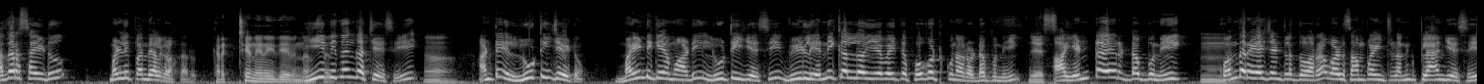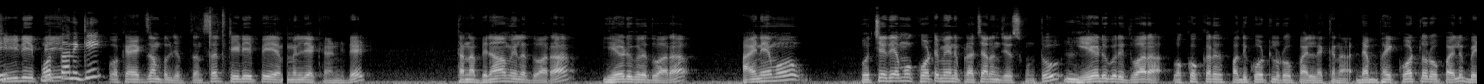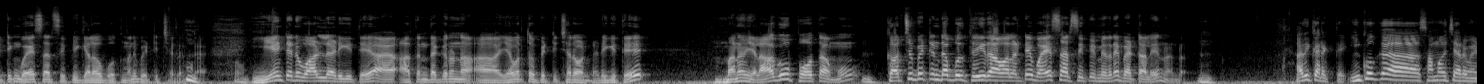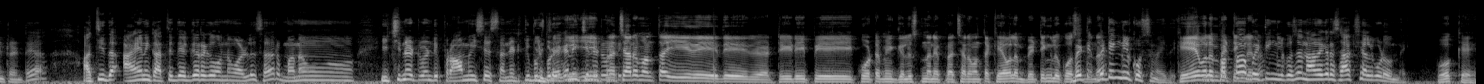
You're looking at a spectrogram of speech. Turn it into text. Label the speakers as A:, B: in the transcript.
A: Other side మళ్ళీ పందాలు కడతారు.
B: కరెక్ట్ నేను ఇదే
A: ఈ విధంగా చేసి అంటే లూటీ చేయటం మైండ్ గేమ్ ఆడి లూటీ చేసి వీళ్ళు ఎన్నికల్లో ఏవైతే పోగొట్టుకున్నారో డబ్బుని. ఆ ఎంటైర్ డబ్బుని కొందరు ఏజెంట్ల ద్వారా వాళ్ళు సంపాదించడానికి ప్లాన్ చేసి మొత్తానికి
B: ఒక ఎగ్జాంపుల్ చెప్తాను సార్. టీడీపీ ఎమ్మెల్యే క్యాండిడేట్ తన బినామీల ద్వారా ఏడుగురి ద్వారా ఆయనేమో వచ్చేదేమో కూటమి అని ప్రచారం చేసుకుంటూ ఏడుగురి ద్వారా ఒక్కొక్కరు పది కోట్ల రూపాయల లెక్కన డెబ్బై కోట్ల రూపాయలు బెట్టింగ్ వైఎస్ఆర్సీపీ గెలవబోతుందని పెట్టించాడంట. ఏంటని వాళ్ళు అడిగితే అతని దగ్గర ఉన్న ఆ ఎవరితో పెట్టించారో వాళ్ళు అడిగితే మనం ఎలాగూ పోతాము ఖర్చు పెట్టిన డబ్బులు తిరిగి రావాలంటే వైఎస్ఆర్సీపీ మీదనే పెట్టాలి అని అన్నారు
A: అది కరెక్టే. ఇంకొక సమాచారం ఏంటంటే అతి ఆయనకి అతి దగ్గరగా ఉన్న వాళ్ళు సార్ మనం ఇచ్చినటువంటి ప్రామిసెస్ అన్నిటికీ ఇప్పుడు
B: ప్రచారం అంతా ఇది టీడీపీ కూటమి గెలుస్తుందనే ప్రచారం అంతా కేవలం బెట్టింగ్ల కోసం
A: బెట్టింగ్ల కోసం ఇది.
B: కేవలం?
A: బెట్టింగ్ల కోసం నా దగ్గర సాక్ష్యాలు కూడా ఉన్నాయి.
B: ఓకే.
